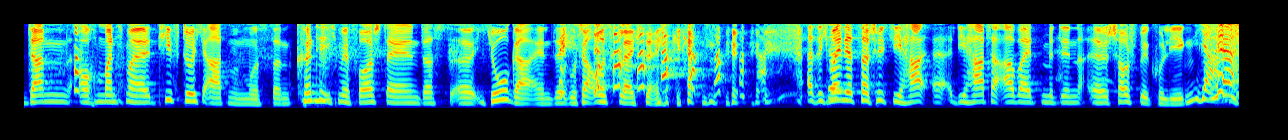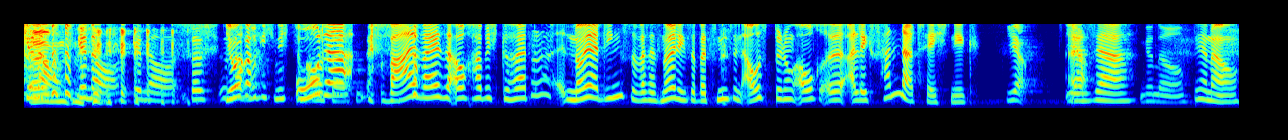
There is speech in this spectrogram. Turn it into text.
Dann auch manchmal tief durchatmen musst, dann könnte ich mir vorstellen, dass äh, Yoga ein sehr guter Ausgleich sein kann. also ich meine jetzt natürlich die, ha äh, die harte Arbeit mit den äh, Schauspielkollegen. Ja, genau, genau, genau. Das ist auch wirklich nicht zum oder Aushalten. wahlweise auch, habe ich gehört, neuerdings, was heißt neuerdings, aber zumindest in Ausbildung auch äh, Alexander-Technik. Ja. Ja. Ist ja, Genau. genau.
